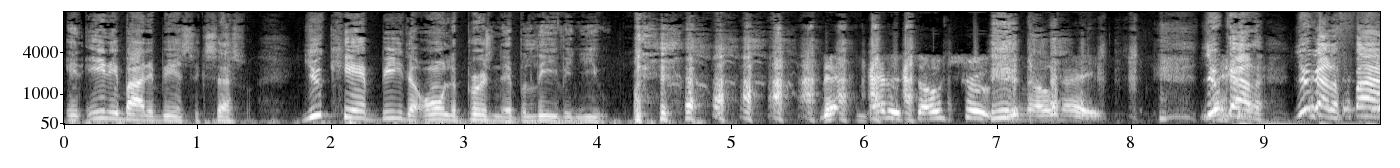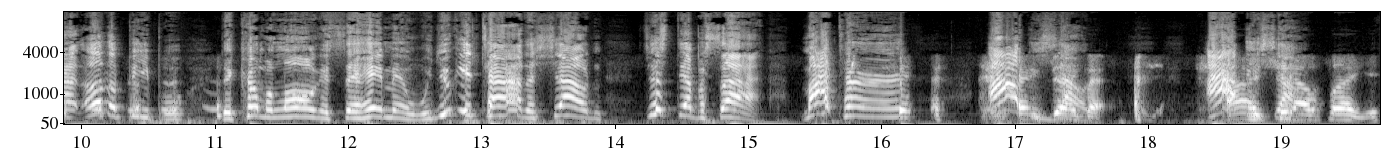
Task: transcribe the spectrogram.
in anybody being successful you can't be the only person that believe in you. that, that is so true. You know, hey, you gotta you gotta find other people that come along and say, "Hey, man, when you get tired of shouting, just step aside. My turn. I'll be shouting. I'll be shouting for you."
